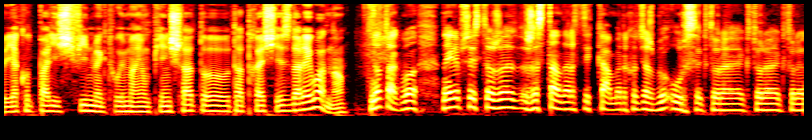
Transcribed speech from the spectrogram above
e, jak odpalisz filmy, które mają 5 lat, to ta treść jest dalej ładna. No tak, bo najlepsze jest to, że, że standard tych kamer, chociażby Ursy, które, które, które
